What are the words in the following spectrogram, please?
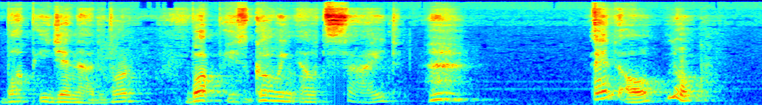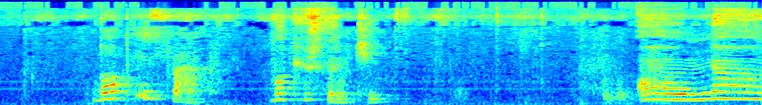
Bob idzie na dwór Bob is going outside And oh, look. Bob is back. Bob już wróci. Oh no.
